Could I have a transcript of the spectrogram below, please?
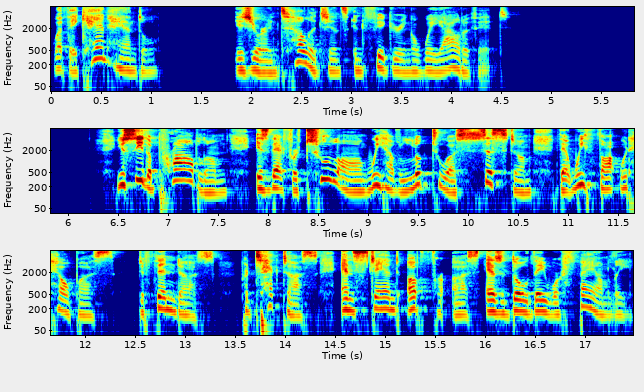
What they can't handle is your intelligence in figuring a way out of it. You see, the problem is that for too long we have looked to a system that we thought would help us, defend us, protect us, and stand up for us as though they were family,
